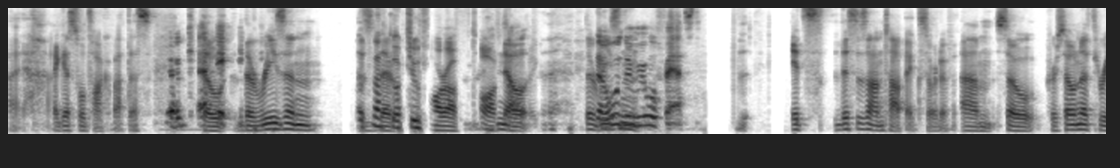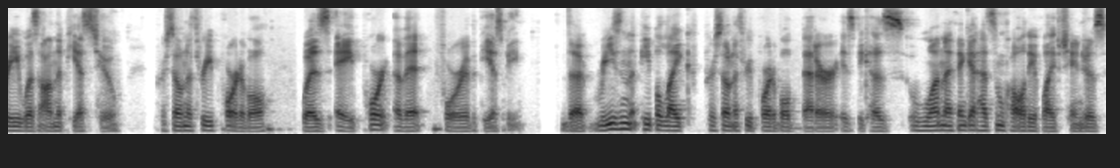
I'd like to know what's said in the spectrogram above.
I, I guess we'll talk about this. okay. So the reason Let's not the- go too far off off no, topic. the no, we'll reason do real fast. it's this is on topic sort of um so persona 3 was on the ps2 persona 3 portable was a port of it for the psp the reason that people like persona 3 portable better is because one i think it has some quality of life changes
